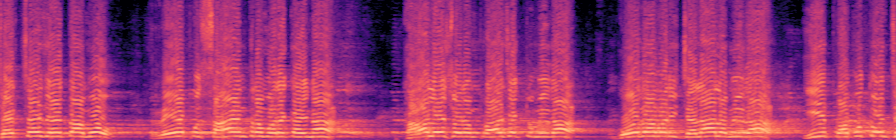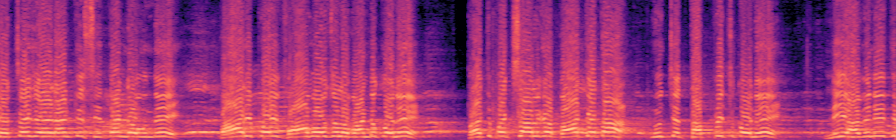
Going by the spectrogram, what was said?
చర్చ చేద్దాము. రేపు సాయంత్రం వరకైనా కాళేశ్వరం ప్రాజెక్టు మీద గోదావరి జలాల మీద ఈ ప్రభుత్వం చర్చ చేయడానికి సిద్ధంగా ఉంది. పారిపోయి ఫామ్ హౌజులు వండుకొని ప్రతిపక్షాలుగా బాధ్యత నుంచి తప్పించుకొని మీ అవినీతి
